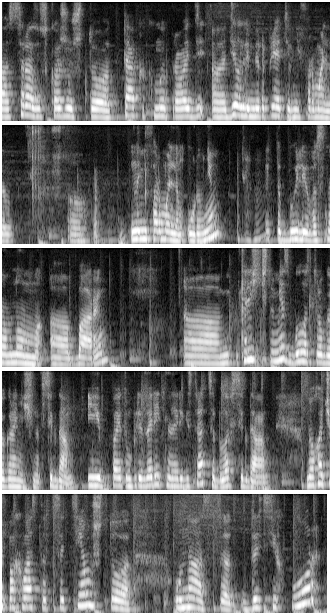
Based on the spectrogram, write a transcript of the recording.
Сразу скажу, что так как мы проводи... делали мероприятия в неформальном, на неформальном уровне, угу. это были в основном бары, Количество мест было строго ограничено всегда, и поэтому предварительная регистрация была всегда. Но хочу похвастаться тем, что у нас до сих пор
